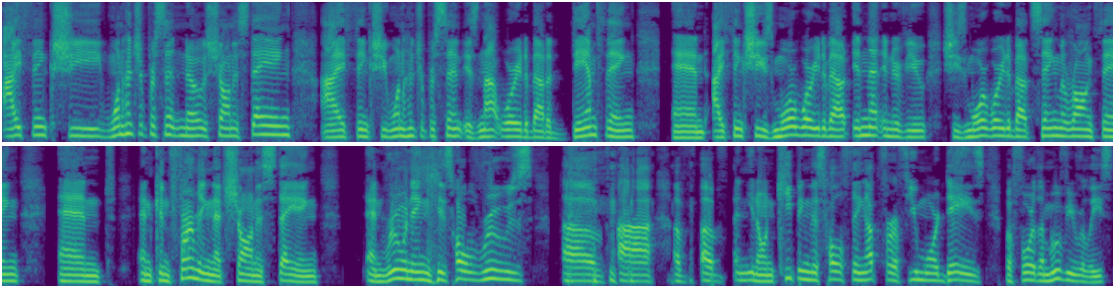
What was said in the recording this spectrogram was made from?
I think she 100% knows Sean is staying. I think she 100% is not worried about a damn thing and I think she's more worried about in that interview, she's more worried about saying the wrong thing and and confirming that Sean is staying and ruining his whole ruse of uh of of and you know and keeping this whole thing up for a few more days before the movie release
